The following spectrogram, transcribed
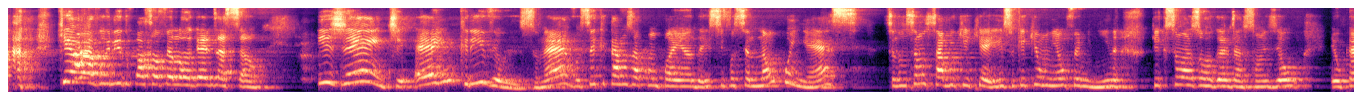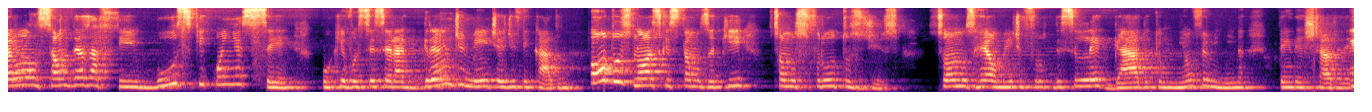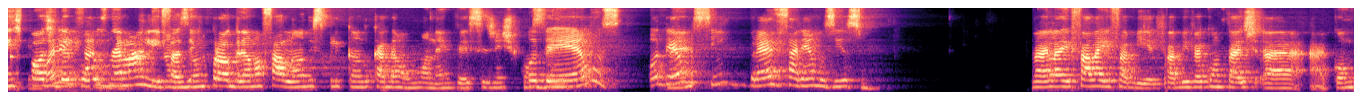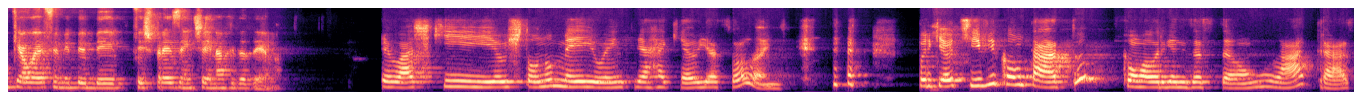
Quem é mais bonito passou pela organização. E, gente, é incrível isso, né? Você que está nos acompanhando aí, se você não conhece, se você não sabe o que, que é isso, o que, que é união feminina, o que, que são as organizações, eu, eu quero lançar um desafio. Busque conhecer, porque você será grandemente edificado. Todos nós que estamos aqui somos frutos disso. Somos realmente fruto desse legado que a União Feminina tem deixado nesse A gente pode Olha depois, né, Marli, fazer um programa falando, explicando cada uma, né? Ver se a gente consegue. Podemos, podemos né? sim. Em breve faremos isso. Vai lá e fala aí, Fabi. Fabi vai contar a, a, como que a UFMBB fez presente aí na vida dela. Eu acho que eu estou no meio entre a Raquel e a Solange. Porque eu tive contato com a organização lá atrás,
